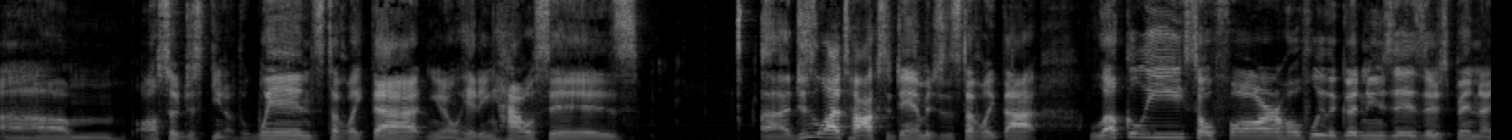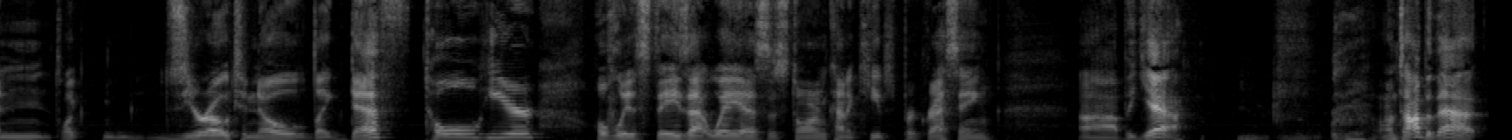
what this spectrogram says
Um, also, just you know, the wind, stuff like that. You know, hitting houses. Uh, just a lot of toxic damage and stuff like that. Luckily, so far, hopefully, the good news is there's been a like zero to no like death toll here hopefully it stays that way as the storm kind of keeps progressing. Uh, but yeah, on top of that,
